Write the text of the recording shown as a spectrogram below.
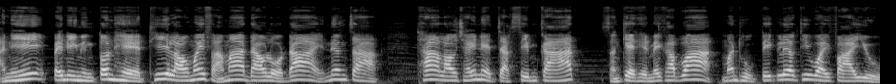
อันนี้เป็นอีกหนึ่งต้นเหตุที่เราไม่สามารถดาวน์โหลดได้ เนื่องจากถ้าเราใช้เน็ตจากซิมการ์ดสังเกตเห็นไหมครับว่ามันถูกติ๊กเลือกที่ Wi-Fi อยู่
